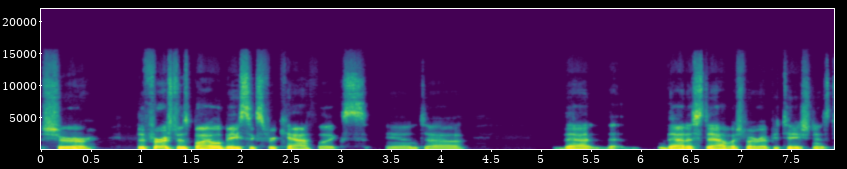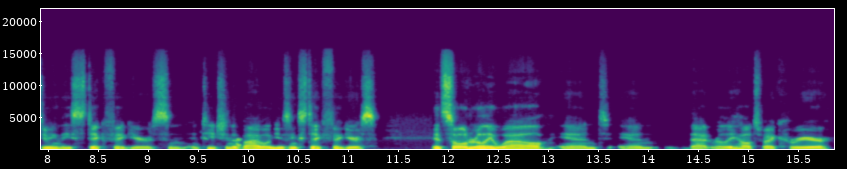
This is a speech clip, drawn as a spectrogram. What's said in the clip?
Sure. The first was Bible Basics for Catholics. And uh, that, that that established my reputation as doing these stick figures and, and, teaching the Bible using stick figures. It sold really well, and and that really helped my career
